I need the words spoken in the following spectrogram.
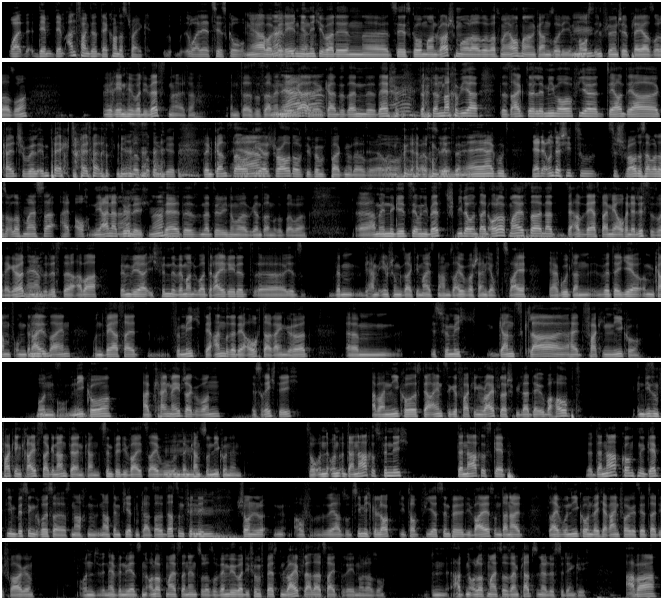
Oder dem, dem Anfang der, der Counter-Strike oder der CSGO. Ja, aber ne? wir reden hier ja. nicht über den äh, CSGO Mount Rushmore oder so, was man ja auch machen kann, so die mhm. Most Influential Players oder so. Wir reden hier über die Besten, Alter. Und das ist am Ende ja, egal. Dann, kann, dann, ja. dann, machen wir das aktuelle Meme auf hier, der und der Cultural Impact, Alter, das Meme, was so rumgeht. Dann kannst du auch hier Shroud auf die 5 packen oder so. Oh, ja, darum geht's ja nicht. Ja, ja, gut. Ja, der Unterschied zu, zu Shroud ist aber, dass Olaf Meister halt auch. Ja, natürlich. Ah, ne? Das ist natürlich nochmal was ganz anderes, aber äh, am Ende geht es ja um die besten Spieler und ein Olaf Meister, na, also der ist bei mir auch in der Liste so, der gehört naja. in diese Liste, aber wenn wir, ich finde, wenn man über drei redet, äh, jetzt, wenn, wir haben eben schon gesagt, die meisten haben Saibu wahrscheinlich auf zwei, ja gut, dann wird er hier im Kampf um drei mhm. sein und wer ist halt für mich der andere, der auch da reingehört, ähm, ist für mich ganz klar halt fucking Nico. Und Nico, okay. Nico hat kein Major gewonnen, ist richtig. Aber Nico ist der einzige fucking Rifler-Spieler, der überhaupt in diesem fucking Kreis da genannt werden kann. Simple Device, Saivu mhm. und dann mhm. kannst du Nico nennen. So, und, und, und danach ist, finde ich, danach ist Gap. Danach kommt eine Gap, die ein bisschen größer ist nach, nach dem vierten Platz. Also das sind, finde mhm. ich, schon auf ja, so ziemlich gelockt, die Top 4 Simple Device und dann halt Saivo, Nico in welcher Reihenfolge ist jetzt halt die Frage. Und ne, wenn du jetzt einen Olaf-Meister nennst oder so, wenn wir über die fünf besten Rifler aller Zeiten reden oder so, dann hat ein Olaf-Meister seinen Platz in der Liste, denke ich. Aber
